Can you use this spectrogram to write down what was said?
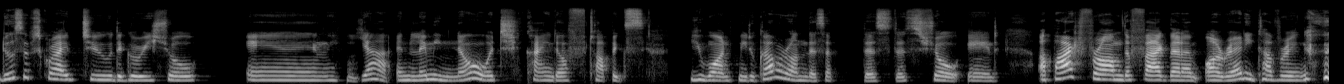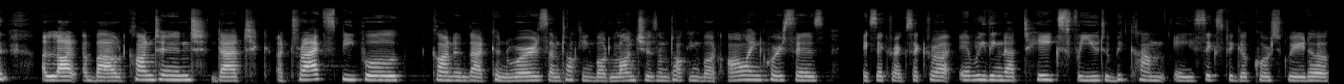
do subscribe to the Guri Show. And yeah, and let me know which kind of topics you want me to cover on this this this show and apart from the fact that i'm already covering a lot about content that attracts people content that converts i'm talking about launches i'm talking about online courses etc etc everything that takes for you to become a six figure course creator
